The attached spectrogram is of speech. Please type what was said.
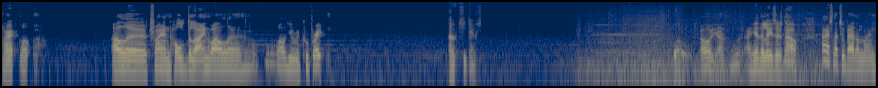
all right. Well, I'll uh, try and hold the line while uh, while you recuperate. okie dokie. Whoa. Oh yeah, I hear the lasers now. Ah, it's not too bad on mine.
